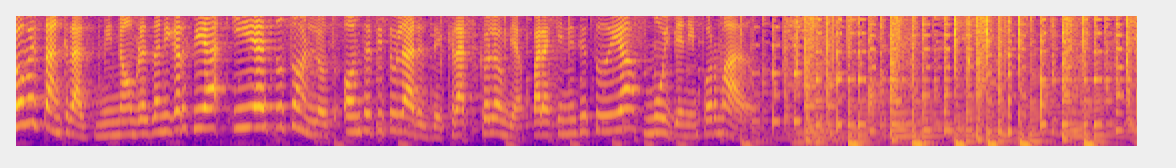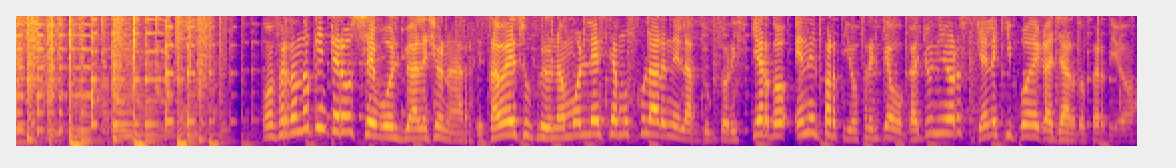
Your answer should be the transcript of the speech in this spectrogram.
¿Cómo están cracks? Mi nombre es Dani García y estos son los 11 titulares de Cracks Colombia para que inicies tu día muy bien informado. Juan Fernando Quintero se volvió a lesionar. Esta vez sufrió una molestia muscular en el abductor izquierdo en el partido frente a Boca Juniors que el equipo de Gallardo perdió.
